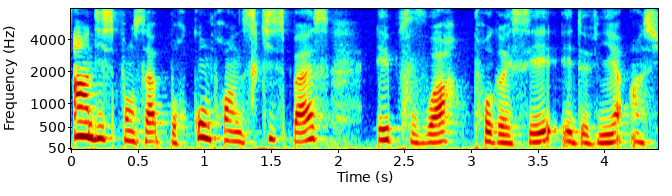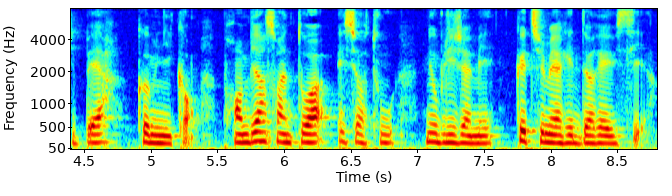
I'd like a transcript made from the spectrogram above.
indispensables pour comprendre ce qui se passe et pouvoir progresser et devenir un super communicant. Prends bien soin de toi et surtout, n'oublie jamais que tu mérites de réussir.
